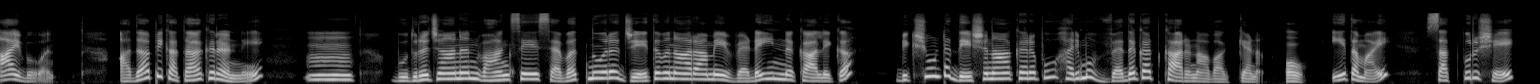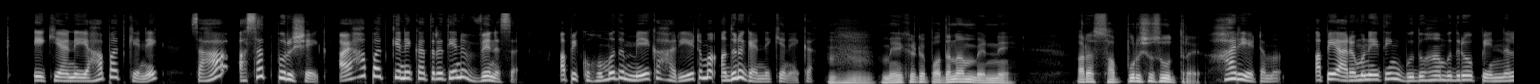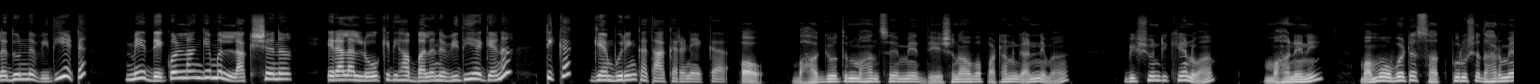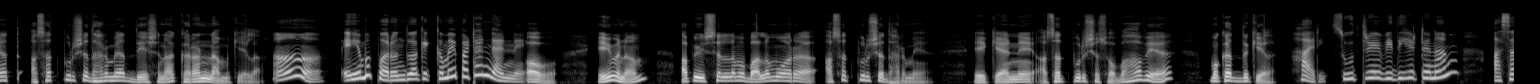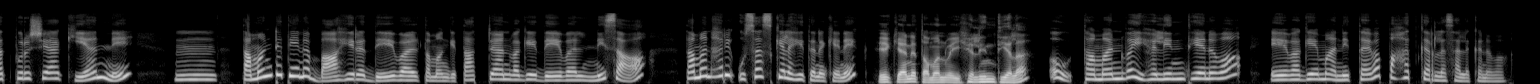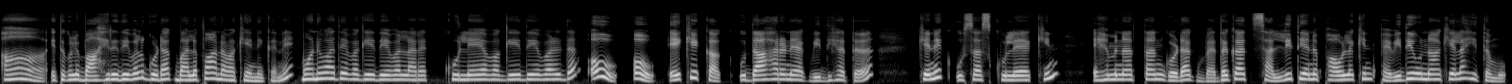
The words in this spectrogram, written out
ආයිබෝවන්. අද අපි කතා කරන්නේ බුදුරජාණන් වහන්සේ සවැත් නුවර ජේතවනාරාමේ වැඩ ඉන්න කාලෙක භික්ෂූන්ට දේශනා කරපු හරිම වැදගත් කාරණාවක් ගැන. ඔව්. ඒ තමයි සත්පුරුෂයෙක්, ඒ කියන්නේ යහපත් කෙනෙක් සහ අසත්පුරුෂයෙක්, අයහපත් කෙනෙක් අතර තියෙන වෙනස. අපි කොහොමද මේක හරියටම අඳුනගන්නේ කියන එක. මේකට පදනම් වෙන්නේ අර සත්පුරුෂ සූත්‍රය. හරියටම අපේ අරමුණේ තින් බුදුහාමුදුරෝ පෙන්නලා දුන්න විදිහට මේ දෙකොල්ලන්ගෙම ලක්ෂණ එරලා ලෝකෙ දිහා බලන විදිහ ගැන ටිකක් ගැඹුරින් කතා කරන එක. ඔව්. භාග්‍යවතුන් වහන්සේ මේ දේශනාව පටන් ගන්නෙම භික්ෂුන්ටි කියනවා මහණෙනි මම ඔබට සත්පුරුෂ ධර්මයක් අසත්පුරුෂ ධර්මයක් දේශනා කරන්නම් කියලා. ආ එහෙම පොරොන්දුවක් එක්කමයි පටන් ගන්නෙ. ඔව්. එවනම් අපි ඉස්සෙල්ලම බලමු අර අසත්පුරුෂ ධර්මය. ඒ කියන්නේ අසත්පුරුෂ ස්වභාවය මොකක්ද කියලා. හරි. සූත්‍රයේ විදිහට නම් අසත්පුරුෂයා කියන්නේ තමන්ට තියෙන බාහිර දේවල් තමන්ගේ තත්වයන් වගේ දේවල් නිසා තමන් හරි උසස් කියලා හිතන කෙනෙක්. ඒ කියන්නේ තමන්ව ඉහලින් තියලා? ඔව් තමන්ව ඉහලින් තියනවා ඒ වගේම අනිත් අයව පහත් කරලා සලකනවා. ආ එතකොට බාහිර දේවල් ගොඩක් බලපානවා කියන එකනේ. මොනවද ඒ වගේ දේවල් අර කුලය වගේ දේවල්ද? ඔව් ඔව් ඒක එකක්. උදාහරණයක් විදිහට කෙනෙක් උසස් කුලයකින් එහෙම නැත්නම් ගොඩක් වැදගත් සල්ලි තියෙන පවුලකින් පැවිදි වුණා කියලා හිතමු.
